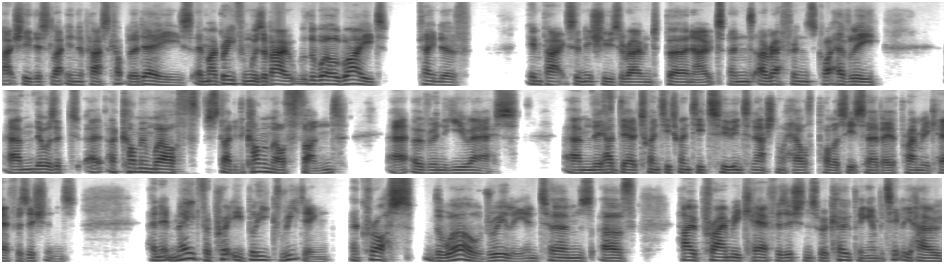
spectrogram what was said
actually this like in the past couple of days, and my briefing was about the worldwide kind of impacts and issues around burnout, and I referenced quite heavily. Um, there was a, a, Commonwealth study, the Commonwealth Fund uh, over in the US, um, they had their 2022 International Health Policy Survey of Primary Care Physicians. And it made for pretty bleak reading across the world, really, in terms of how primary care physicians were coping, and particularly how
